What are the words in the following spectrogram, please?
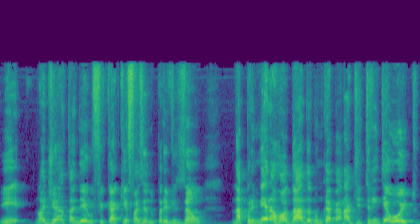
E não adianta, nego, ficar aqui fazendo previsão na primeira rodada de um campeonato de 38. O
